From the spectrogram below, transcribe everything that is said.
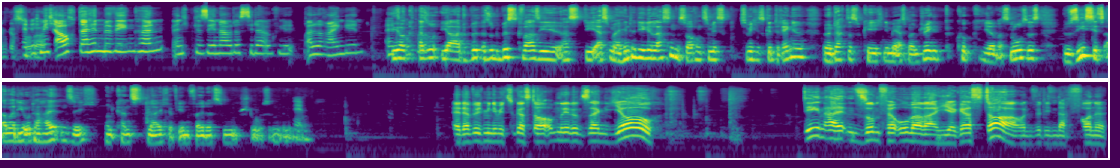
Wenn Gaston Hätte ich da mich auch dahin bewegen können, wenn ich gesehen habe, dass die da irgendwie alle reingehen? Als Ja, Gruppe? also ja, du bist, also du bist quasi, hast die erstmal hinter dir gelassen. Das war auch ein ziemliches, ziemliches Gedränge. Und du dachtest, okay, ich nehme erstmal einen Drink, guck hier, was los ist. Du siehst jetzt aber, die unterhalten sich und kannst gleich auf jeden Fall dazu stoßen. Okay. Äh, dann würde ich mich nämlich zu Gaston umdrehen und sagen, yo, den alten Sumpferoberer hier, Gaston, und würde ihn nach vorne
